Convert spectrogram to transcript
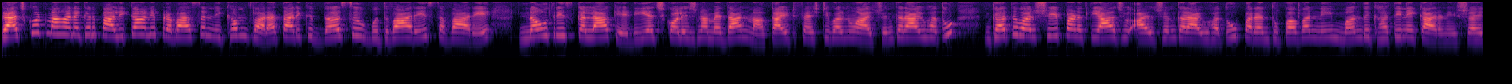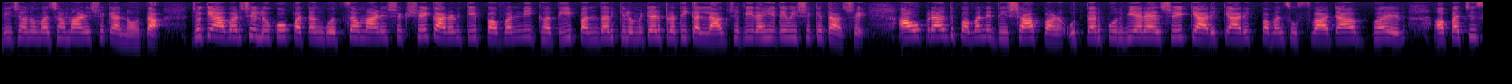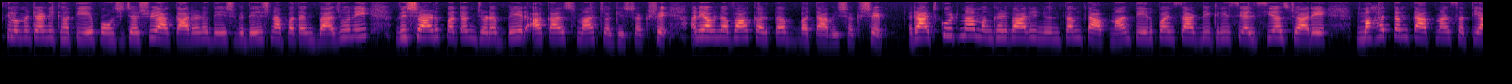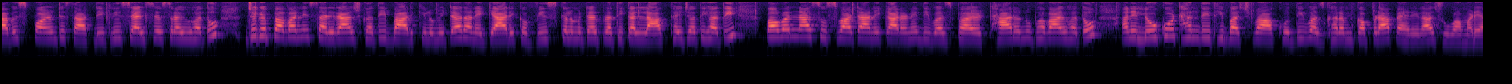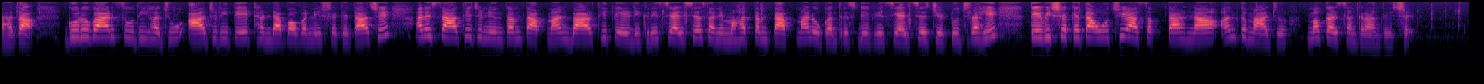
રાજકોટ મહાનગરપાલિકા અને પ્રવાસન નિગમ દ્વારા તારીખ દસ બુધવારે સવારે નવ ત્રીસ કલાકે ડીએચ કોલેજના મેદાનમાં કાઇટ ફેસ્ટિવલનું આયોજન કરાયું હતું. ગત વર્ષે પણ ત્યાં જ આયોજન કરાયું હતું, પરંતુ પવનની મંદ ગતિને કારણે શહેરીજનો મજા માણી શક્યા નહોતા. જો કે આ વર્ષે લોકો પતંગોત્સવ માણી શકશે, કારણ કે પવનની ગતિ પંદર કિલોમીટર પ્રતિ કલાક જેટલી રહી તેવી શક્યતા છે. આ ઉપરાંત પવનની દિશા પણ ઉત્તર પૂર્વીય રહેશે. ક્યારેક ક્યારેક પવન સુસવાટા ભર પચીસ કિલોમીટરની ગતિએ પહોંચી જશે. આ કારણે દેશ વિદેશના પતંગબાજોની વિશાળ પતંગ ઝડપભેર આકાશમાં ચગી શકશે અને અવનવા કરતબ બતાવી શકશે. રાજકોટમાં મંગળવારે ન્યૂનતમ તાપમાન તેર પોઈન્ટ સાત ડિગ્રી સેલ્સિયસ, જ્યારે મહત્તમ તાપમાન સત્યાવીસ પોઈન્ટ સાત ડિગ્રી સેલ્સિયસ રહ્યું હતું, જો કે પવનની સરેરાશ ગતિ બાર કિલોમીટર અને ક્યારેક વીસ કિલોમીટર પ્રતિ કલાક થઈ જતી હતી. પવનના સુસવાટાને કારણે દિવસભર ઠાર અનુભવાયો હતો અને લોકો ઠંડીથી બચવા આખો દિવસ ગરમ કપડાં પહેરેલા જોવા મળ્યા હતા. ગુરુવાર સુધી હજુ આ જ રીતે ઠંડા પવનની શક્યતા છે અને સાથે જ ન્યૂનતમ તાપમાન બારથી તેર ડિગ્રી સેલ્સિયસ અને મહત્તમ તાપમાન ઓગણત્રીસ ડિગ્રી સેલ્સિયસ જેટલું જ રહે તેવી શક્યતાઓ છે. આ સપ્તાહના અંતમાં જ મકર સંક્રાંતિ છે.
